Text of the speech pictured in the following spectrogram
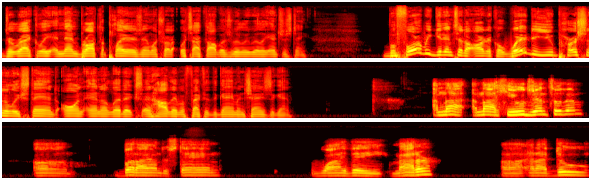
directly, and then brought the players in, which which I thought was really really interesting. Before we get into the article, where do you personally stand on analytics and how they've affected the game and changed the game? I'm not I'm not huge into them, um, but I understand why they matter, uh, and I do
